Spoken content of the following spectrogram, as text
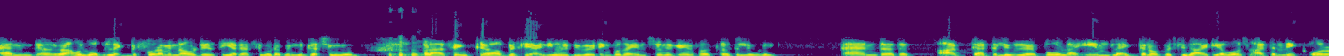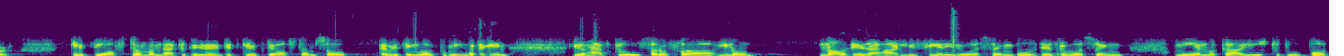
And uh, Rahul was legged before. I mean, nowadays, DRS, he would have been in the dressing room. but I think, uh, obviously, I knew he'd be waiting for the in swing again for a third delivery and uh, that uh, that delivery I bowled, I aimed leg. Then obviously the idea was either nick or clip the off stump, and that again I did clip the off stump. So everything worked for me. But again, you have to sort of uh, you know nowadays I hardly see any reverse swing. Those days reverse swing. Me and Waqar used to do both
